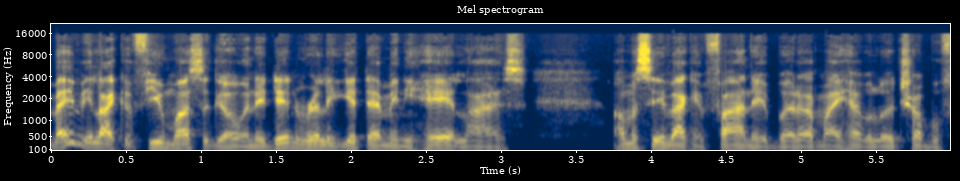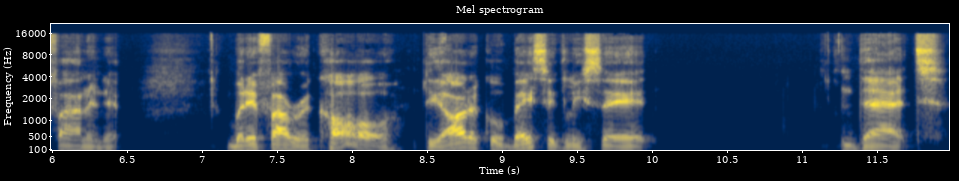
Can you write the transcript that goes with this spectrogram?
maybe like a few months ago, and it didn't really get that many headlines. I'm gonna see if I can find it, but I might have a little trouble finding it. But if I recall, the article basically said that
